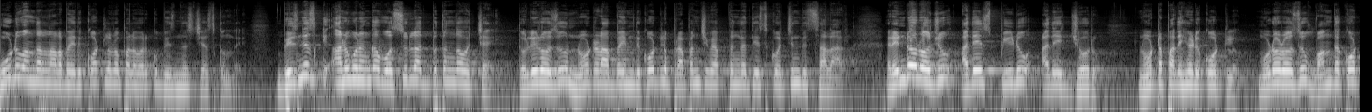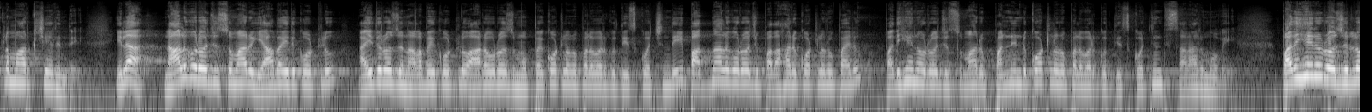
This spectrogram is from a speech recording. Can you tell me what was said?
మూడు వందల నలభై ఐదు కోట్ల రూపాయల వరకు బిజినెస్ చేసుకుంది. బిజినెస్కి అనుగుణంగా వసూళ్ళు అద్భుతంగా వచ్చాయి. తొలి రోజు నూట డెబ్బై ఎనిమిది కోట్లు ప్రపంచవ్యాప్తంగా తీసుకొచ్చింది సలార్. రెండో రోజు అదే స్పీడు అదే జోరు. నూట పదిహేడు కోట్లు. మూడో రోజు వంద కోట్ల మార్కు చేరింది. ఇలా నాలుగో రోజు సుమారు యాభై ఐదు కోట్లు ఐదు రోజు నలభై కోట్లు ఆరో రోజు ముప్పై కోట్ల రూపాయల వరకు తీసుకొచ్చింది పద్నాలుగో రోజు పదహారు కోట్ల రూపాయలు పదిహేనో రోజు సుమారు పన్నెండు కోట్ల రూపాయల వరకు తీసుకొచ్చింది సరారు మూవీ. పదిహేను రోజుల్లో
